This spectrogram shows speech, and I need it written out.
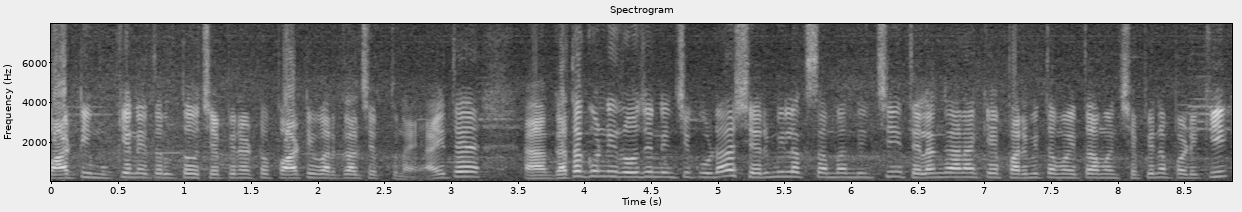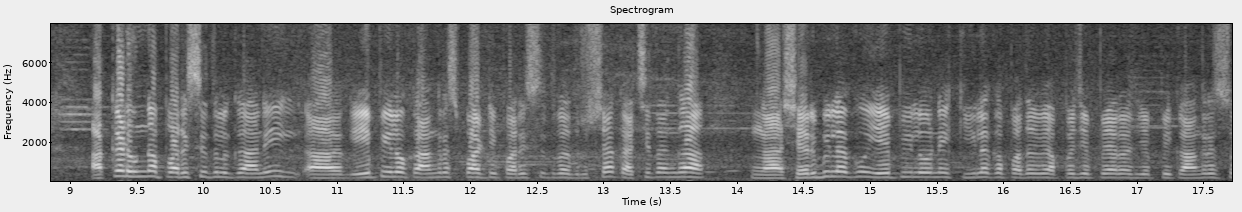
పార్టీ ముఖ్య నేతలతో చెప్పినట్టు పార్టీ వర్గాలు చెప్తున్నాయి. అయితే గత కొన్ని రోజుల నుంచి కూడా షర్మిలకు సంబంధించి తెలంగాణకే పరిమితం అవుతామని చెప్పినప్పటికీ అక్కడ ఉన్న పరిస్థితులు కానీ ఏపీలో కాంగ్రెస్ పార్టీ పరిస్థితుల దృష్ట్యా ఖచ్చితంగా షర్మిలకు ఏపీలోనే కీలక పదవి అప్పజెప్పారని చెప్పి కాంగ్రెస్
